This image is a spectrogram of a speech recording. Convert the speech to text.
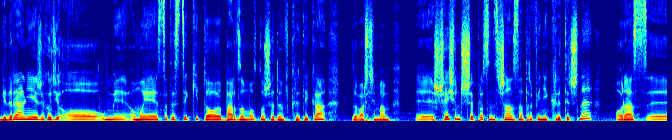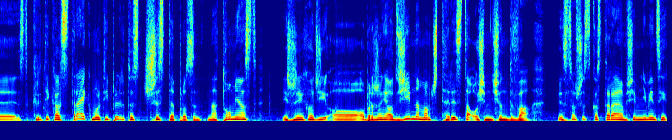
Generalnie, jeżeli chodzi o, umie, o moje statystyki, to bardzo mocno szedłem w krytyka. Zobaczcie, mam e, 63% szans na trafienie krytyczne oraz e, Critical Strike Multiplier to jest 300%. Natomiast jeżeli chodzi o obrażenia od zimna, mam 482. Więc to wszystko starałem się mniej więcej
